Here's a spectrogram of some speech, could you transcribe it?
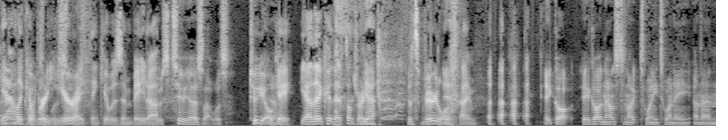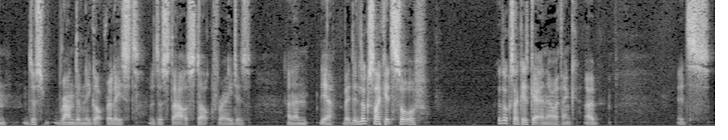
Yeah, like over a year, sort of, I think it was in beta. It was two years. That was two years. Yeah. Okay, yeah, that could that sounds right. yeah, it's a very long yeah. time. it got it got announced in like 2020, and then just randomly got released. It was just out of stock for ages, and then yeah, but it looks like it's sort of, it looks like it's getting there. I think I, it's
